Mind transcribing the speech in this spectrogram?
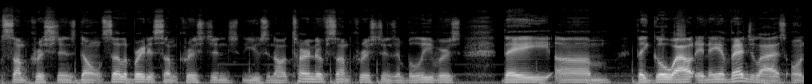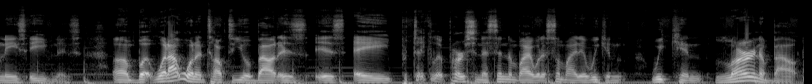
Some Christians don't celebrate it. Some Christians use an alternative. Some Christians and believers they um, they go out and they evangelize on these evenings. Um, but what I want to talk to you about is is a particular person that's in the Bible. That's somebody that we can we can learn about.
